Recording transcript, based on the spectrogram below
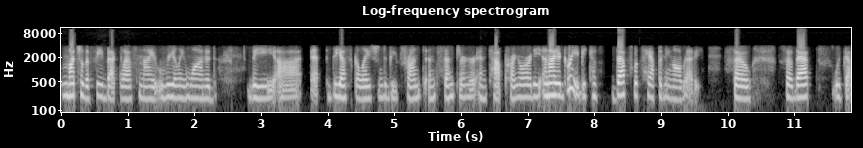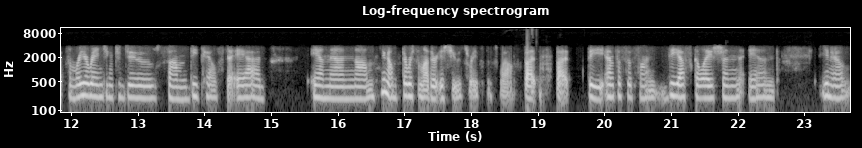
much of the feedback last night really wanted the uh, de-escalation to be front and center and top priority, and I agree because that's what's happening already. So, so that's we've got some rearranging to do, some details to add, and then um, you know there were some other issues raised as well. But but the emphasis on de-escalation and you know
